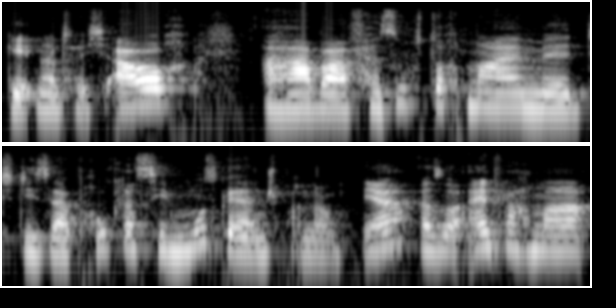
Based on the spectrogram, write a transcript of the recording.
Geht natürlich auch, aber versuch doch mal mit dieser progressiven Muskelentspannung. Ja, also einfach mal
